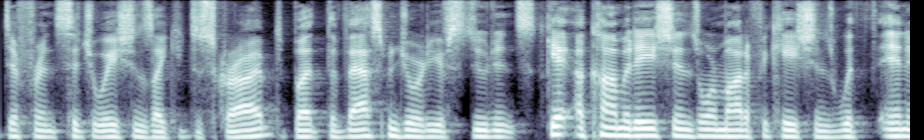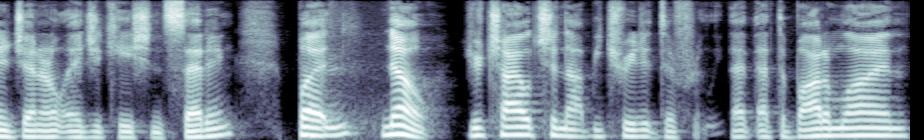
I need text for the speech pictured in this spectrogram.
different situations like you described, but the vast majority of students get accommodations or modifications within a general education setting. But mm-hmm. no, your child should not be treated differently. At, at the bottom line,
